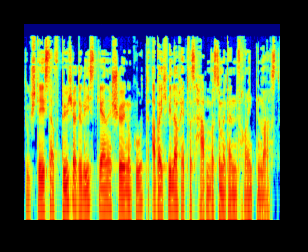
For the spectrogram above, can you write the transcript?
du stehst auf Bücher, du liest gerne, schön und gut, aber ich will auch etwas haben, was du mit deinen Freunden machst.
